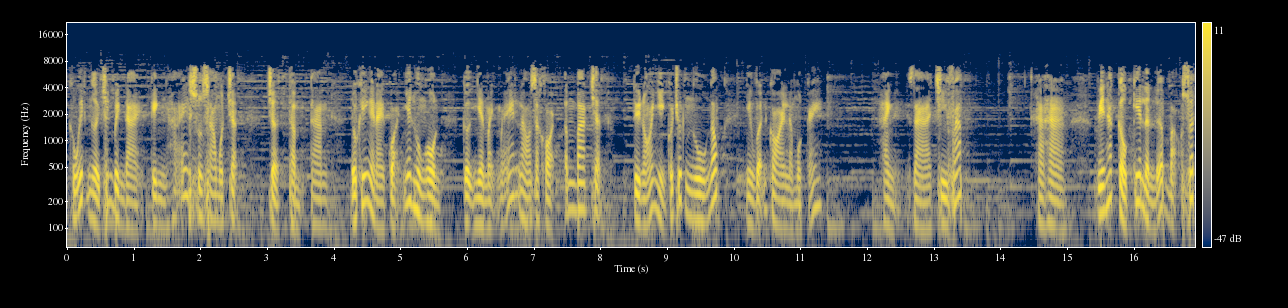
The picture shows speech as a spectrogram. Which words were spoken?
không ít người trên bình đài kinh hãi xôn xao một trận, chợt thầm than, đôi khi người này quả nhiên hùng hồn, cự nhiên mạnh mẽ lao ra khỏi âm ba trận. Tuy nói nhìn có chút ngu ngốc, nhưng vẫn coi là một cái hành ra chi pháp. Hà hà, viên hắc cầu kia lần nữa bạo xuất,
